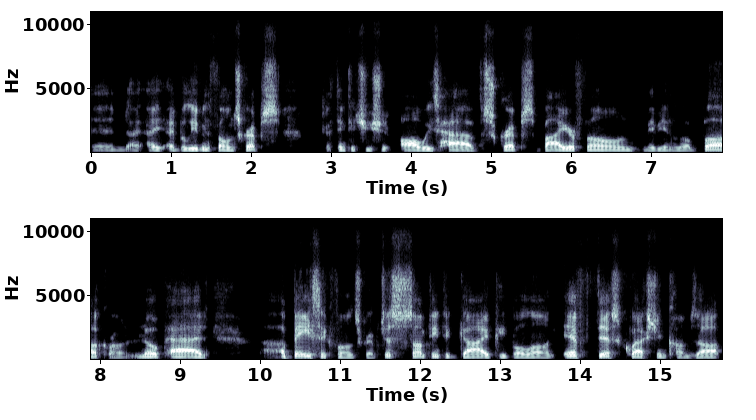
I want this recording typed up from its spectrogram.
And I, I, believe in phone scripts. I think that you should always have scripts by your phone, maybe in a little book or on a notepad, a basic phone script, just something to guide people along. If this question comes up,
